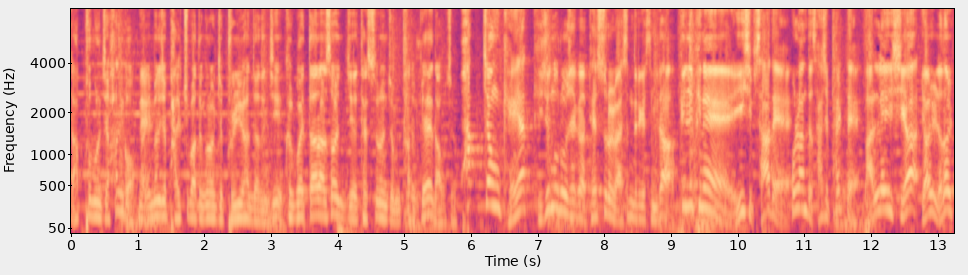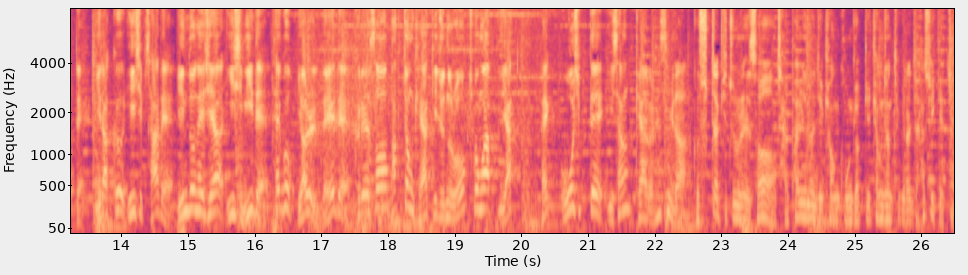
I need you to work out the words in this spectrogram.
납품을 이제 한 거, 네. 아니면 이제 발주받은 걸 이제 분류한다든지 그거에 따라서 이제 대수는 좀 다르게 나오죠. 확정 계약 기준으로 제가 대수를 말씀드리겠습니다. 필리핀에 24대, 홀란드 48대, 말레이시아 18대, 이라크 24대, 인도네시아 22대, 태국 14대. 그래서 확정 계약 기준으로 총합 약 150대 이상 계약을 했습니다. 그 숫자 기준을 해서 잘 팔리는 이제 경 공격기, 경전투기라 이제 할 수 있겠죠.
